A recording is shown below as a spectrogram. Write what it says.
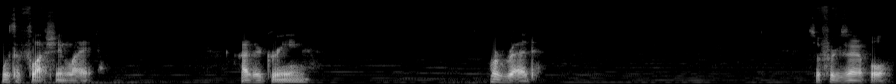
with a flashing light, either green or red. So for example,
